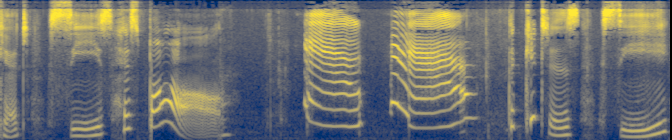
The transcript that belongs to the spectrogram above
Biscuit sees his ball. The kittens see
